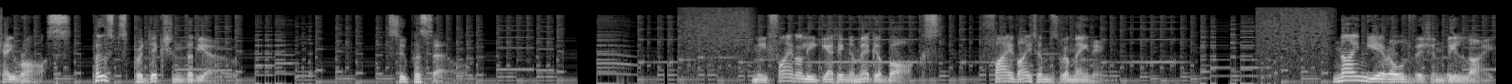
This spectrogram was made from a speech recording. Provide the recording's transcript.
Kairos, posts prediction video. Supercell. Me finally getting a mega box. 5 items remaining. 9 year old vision be like.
